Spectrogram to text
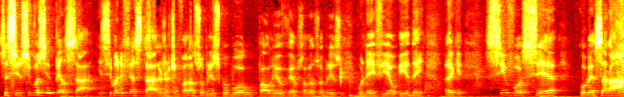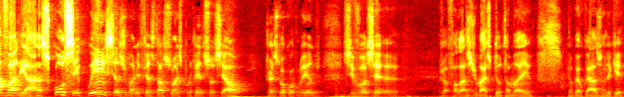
Se, se, se, você pensar e se manifestar, eu já tinha falado sobre isso com o Bogo, o Paulo e eu vemos falando sobre isso, o Neif e eu, idem. Olha aqui, se você começar a avaliar as consequências de manifestações por rede social, já estou concluindo, se você já falasse demais para o teu tamanho, que é o meu caso, olha aqui.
